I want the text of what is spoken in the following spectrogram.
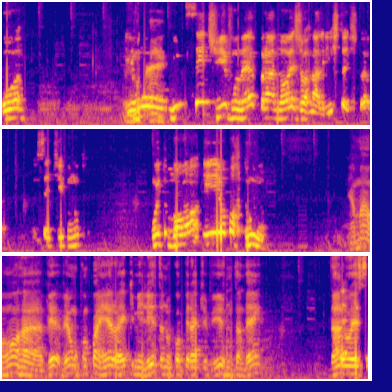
Boa. E um, um incentivo né, para nós jornalistas, tá? um incentivo muito, muito bom e oportuno. É uma honra ver, ver, um companheiro aí que milita no cooperativismo também, dando esse,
